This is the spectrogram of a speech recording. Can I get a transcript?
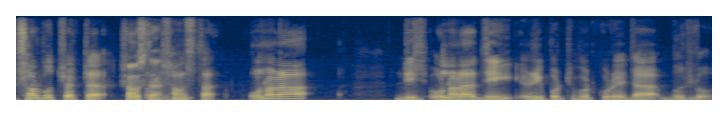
সর্বোচ্চ একটা সংস্থা। সংস্থা। ওনারা ডিস- ওনারা যেই রিপোর্ট টিপোর্ট করে যা বুঝলো,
